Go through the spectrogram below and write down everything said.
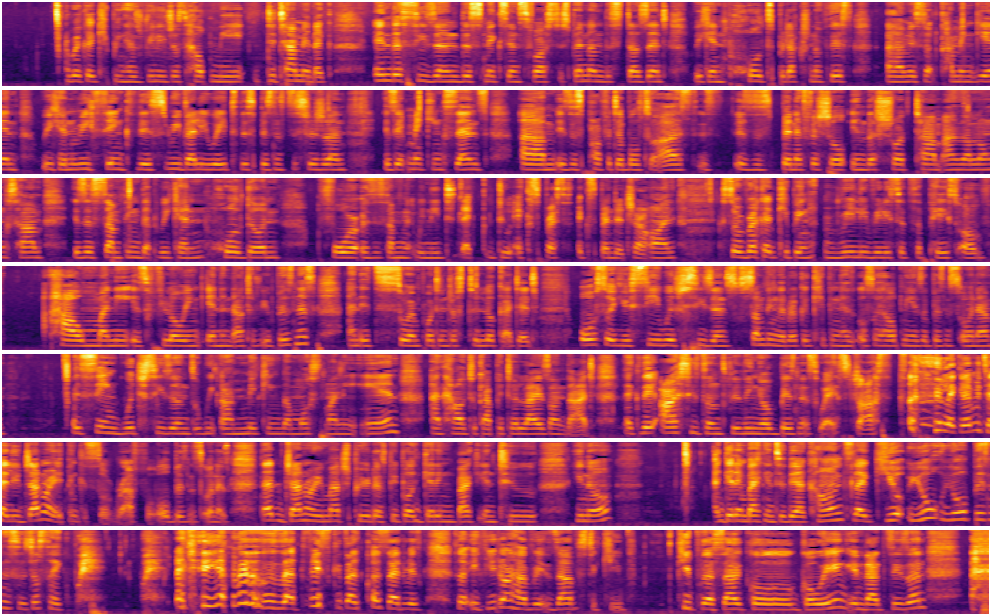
record keeping has really just helped me determine like in this season this makes sense for us to spend on this doesn't. We can hold production of this. Um it's not coming in. We can rethink this reevaluate this business decision. Is it making sense? Um is this profitable to us? Is is this beneficial in the short term and the long term? Is this something that we can hold on for? Is this something that we need to like do express expenditure on? So record keeping really really sets the pace of how money is flowing in and out of your business and it's so important just to look at it also you see which seasons something that record keeping has also helped me as a business owner is seeing which seasons we are making the most money in and how to capitalize on that. Like there are seasons within your business where it's just like let me tell you, January I think is so rough for all business owners. That January March period as people are getting back into, you know, getting back into their accounts like your your your business is just like where? Where? Like your business is at risk. It's at constant risk. So if you don't have reserves to keep keep the cycle going in that season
